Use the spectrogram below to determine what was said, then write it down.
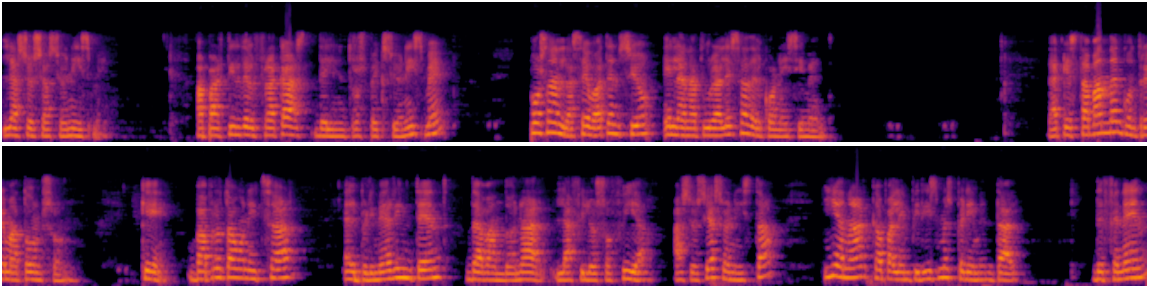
l'associacionisme. A partir del fracàs de l'introspeccionisme, posant la seva atenció en la naturalesa del coneixement. D'aquesta banda encontrem a Thomson, que va protagonitzar el primer intent d'abandonar la filosofia associacionista i anar cap a l'empirisme experimental, defenent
